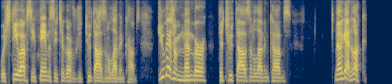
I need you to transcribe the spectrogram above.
which Theo Epstein famously took over the 2011 Cubs. Do you guys remember the 2011 Cubs? Now, again, look,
